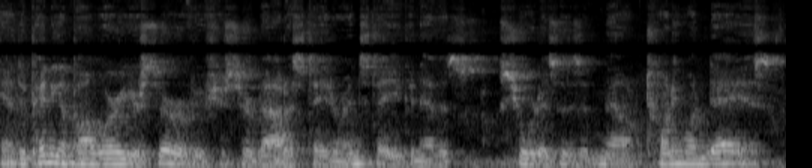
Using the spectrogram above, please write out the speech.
And depending upon where you're served, if you're served out of state or in state, you can have as short as is it now 21 days.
